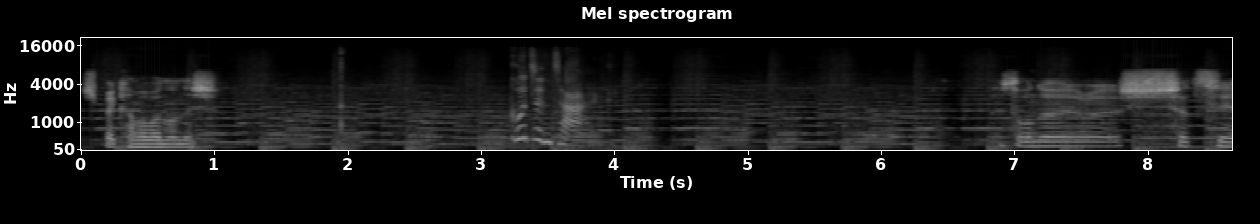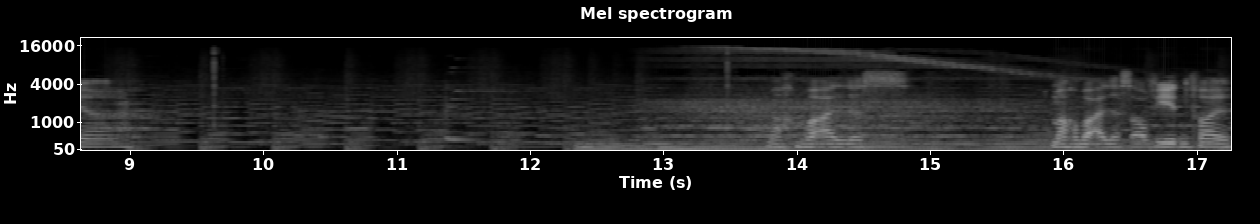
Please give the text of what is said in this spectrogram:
Speck haben wir aber noch nicht. Guten Tag. Ist doch eine Schätze hier. Machen wir alles. Machen wir alles, auf jeden Fall.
